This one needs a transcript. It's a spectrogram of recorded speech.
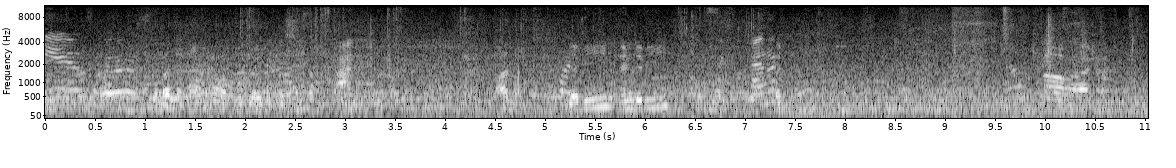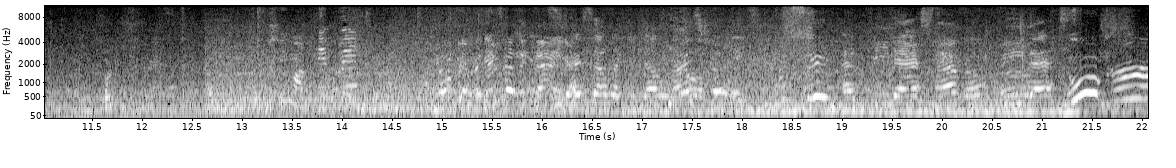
you. Debbie and Debbie. You guys sound like you're jealous. Nice choice. And be nasty. Be nasty. Ooh, girl.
